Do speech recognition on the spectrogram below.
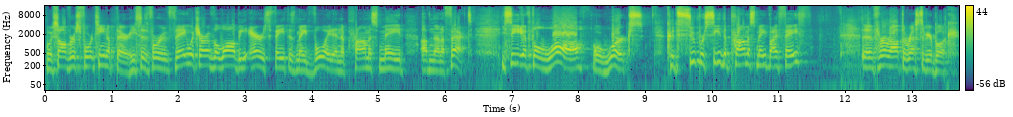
We saw verse 14 up there. He says, For if they which are of the law be heirs, faith is made void, and the promise made of none effect. You see, if the law, or works, could supersede the promise made by faith, then throw out the rest of your book.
